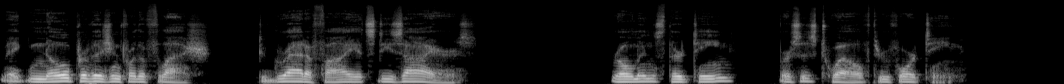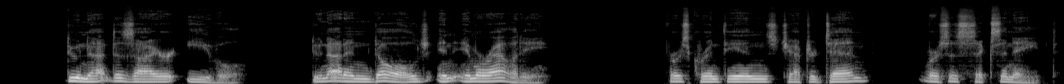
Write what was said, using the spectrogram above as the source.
Make no provision for the flesh to gratify its desires. Romans 13, verses 12 through 14. Do not desire evil. Do not indulge in immorality. 1 Corinthians chapter 10 verses 6 and 8.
